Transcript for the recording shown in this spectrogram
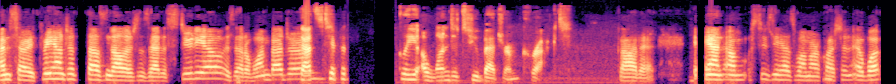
I'm sorry, three hundred thousand dollars. Is that a studio? Is that a one bedroom? That's typically a one to two bedroom. Correct. Got it. And um, Susie has one more question. At what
